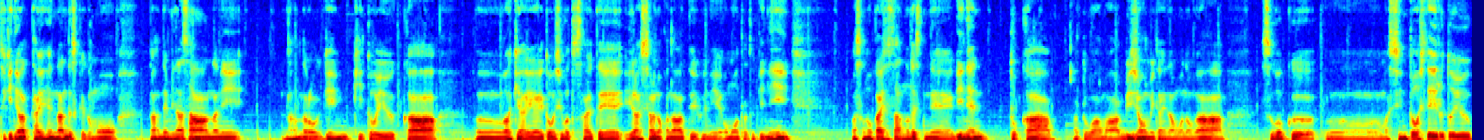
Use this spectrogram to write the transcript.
的には大変なんですけどもなんで皆さんあんなになんだろう元気というかうん和気あいあいとお仕事されていらっしゃるのかなっていうふうに思った時に、まあ、その会社さんのですね理念とかあとはまあビジョンみたいなものがすごくうん、まあ、浸透しているという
